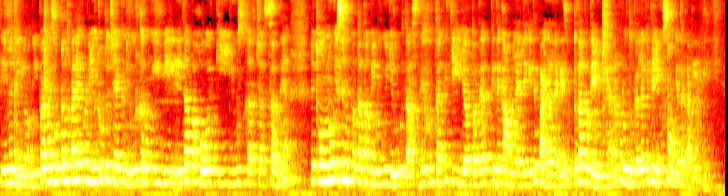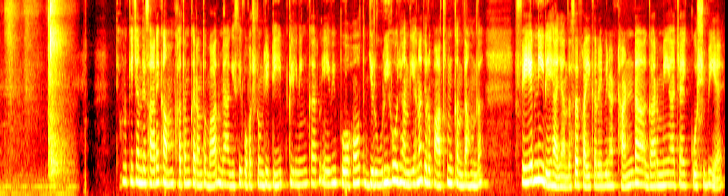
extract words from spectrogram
ਤੇ ਮੈਂ ਨਹੀਂ ਲਾਉਂਦੀ, ਪਰ ਮੈਂ ਸੁੱਟਣ ਤੋਂ ਪਹਿਲੇ ਇੱਕ ਵਾਰ YouTube ਤੋਂ ਚੈੱਕ ਜ਼ਰੂਰ ਕਰੂੰਗੀ ਵੀ ਇਹਦਾ ਆਪਾਂ ਹੋਰ ਕੀ ਯੂਜ਼ ਕਰ ਚਾ ਸਕਦੇ ਆ। ਜੇ ਤੁਹਾਨੂੰ ਕਿਸੇ ਨੂੰ ਪਤਾ ਤਾਂ ਮੈਨੂੰ ਵੀ ਜ਼ਰੂਰ ਦੱਸ ਦਿਓ ਤਾਂ ਕਿ ਚੀਜ਼ ਆਪਾਂ ਦਾ ਕਿਤੇ ਕੰਮ ਲੈ ਲਈਏ ਤੇ ਫਾਇਦਾ ਲੈ ਲਈਏ, ਸੁੱਟ ਤਾਂ ਆਪਾਂ ਦੇਣਗੇ ਹੈ ਨਾ ਪਰ ਉਦੋਂ ਪਹਿਲਾਂ ਕਿਤੇ ਯੂਜ਼ ਹੋਣਗੇ ਤਾਂ ਕਰ ਲਾਂਗੇ। ਤੇ ਹੁਣ ਕਿਚਨ ਦੇ ਸਾਰੇ ਕੰਮ ਖਤਮ ਕਰਨ ਤੋਂ ਬਾਅਦ ਮੈਂ ਆ ਗਈ ਸੀ ਵਾਸ਼ਰੂਮ ਦੀ ਡੀਪ ਕਲੀਨਿੰਗ ਕਰਨ। ਇਹ ਵੀ ਬਹੁਤ ਜ਼ਰੂਰੀ ਹੋ ਜਾਂਦੀ ਹੈ ਨਾ ਜਦੋਂ ਬਾਥਰੂਮ ਗੰਦਾ ਹੁੰਦਾ। ਫੇਰ ਨਹੀਂ ਰਿਹਾ ਜਾਂਦਾ ਸਫ਼ਾਈ ਕਰੇ ਬਿਨਾ। ਠੰਡਾ ਗਰਮੀ ਆ, ਚਾਹੇ ਕੁਛ ਵੀ ਹੈ।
